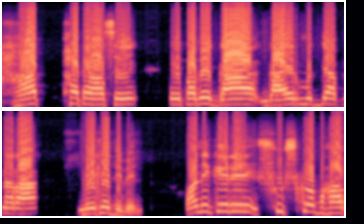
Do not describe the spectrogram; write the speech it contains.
হাত ফাটা আছে এভাবে গা, গায়ের মধ্যে আপনারা মেখে দিবেন। অনেকের শুষ্ক ভাব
